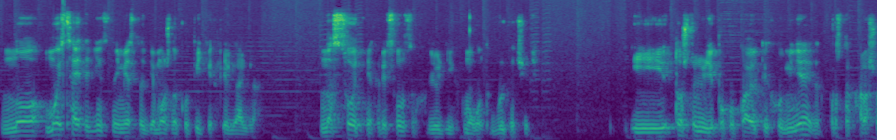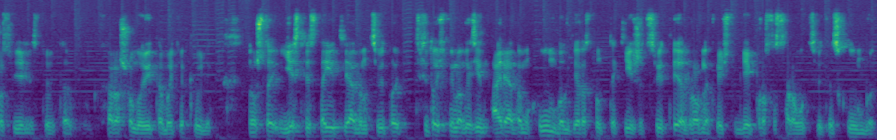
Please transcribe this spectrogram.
Но мой сайт единственное место, где можно купить их легально. На сотнях ресурсов люди их могут выкачать. И то, что люди покупают их у меня, это просто хорошо свидетельствует, хорошо говорит об этих людях. Потому что если стоит рядом цвето... цветочный магазин, а рядом клумба, где растут такие же цветы, огромное количество людей просто сорвут цветы с клумбы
